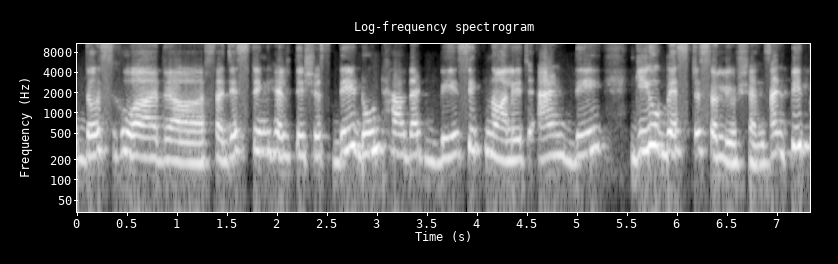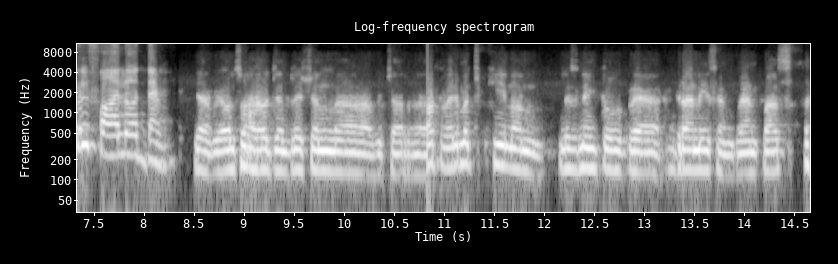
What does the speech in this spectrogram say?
those who are uh, suggesting health issues they don't have that basic knowledge and they give best solutions and people follow them Yeah, we also have generation uh, which are uh, not very much keen on listening to gra- grannies and grandpas.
